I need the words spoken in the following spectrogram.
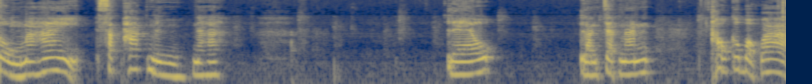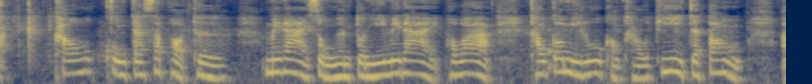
ส่งมาให้สักพักหนึ่งนะคะ แล้วหลังจากนั้นเขาก็บอกว่าเขาคงจะซัพพอร์ตเธอไม่ได้ส่งเงินตัวนี้ไม่ได้ เพราะว่าเขาก็มีลูกของเขาที่จะต้องอ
